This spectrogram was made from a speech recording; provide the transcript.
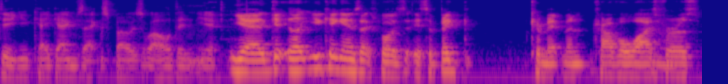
do UK Games Expo as well, didn't you? Yeah, like UK Games Expo is it's a big commitment travel wise for us.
